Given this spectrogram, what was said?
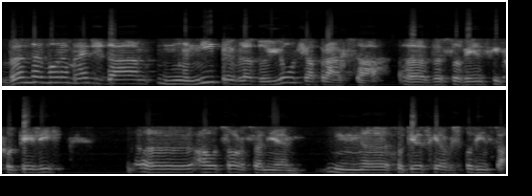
vendar moram reči, da ni prevladojoča praksa uh, v slovenskih hotelih uh, outsourcanje uh, hotelskega gospodinstva.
